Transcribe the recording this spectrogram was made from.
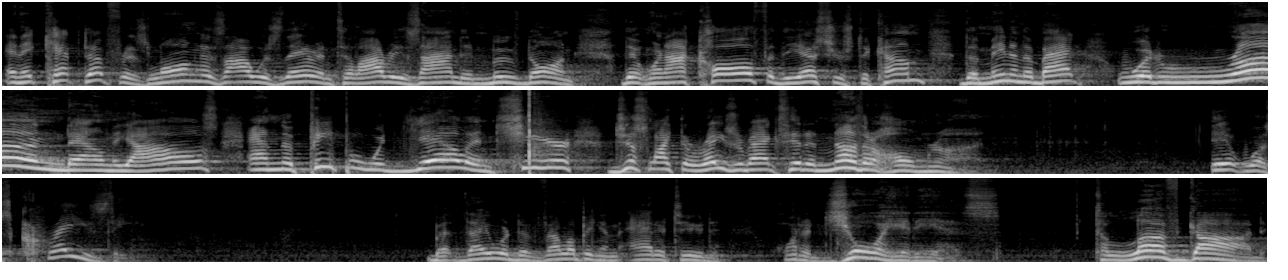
and it kept up for as long as I was there until I resigned and moved on, that when I called for the ushers to come, the men in the back would run down the aisles and the people would yell and cheer just like the Razorbacks hit another home run. It was crazy. But they were developing an attitude what a joy it is to love God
